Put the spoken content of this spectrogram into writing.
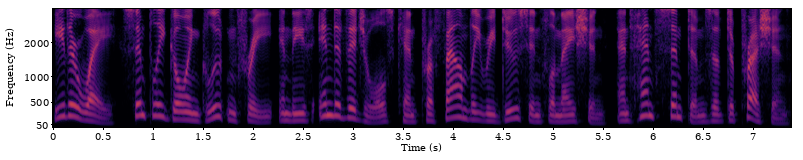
Either way, simply going gluten free in these individuals can profoundly reduce inflammation and hence symptoms of depression.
